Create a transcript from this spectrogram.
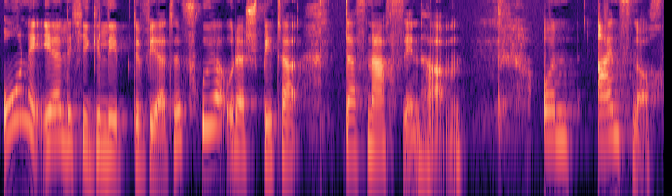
ohne ehrliche gelebte Werte früher oder später das Nachsehen haben. Und eins noch,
